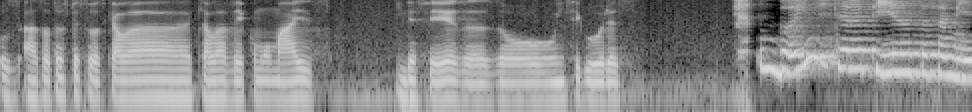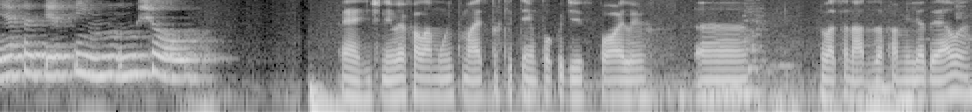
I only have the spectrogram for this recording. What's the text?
os, as outras pessoas que ela, que ela vê como mais indefesas ou inseguras. Um banho de terapia nessa família fazia assim um, um show. É, a gente nem vai falar muito mais porque tem um pouco de spoilers uh, relacionados à família dela,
